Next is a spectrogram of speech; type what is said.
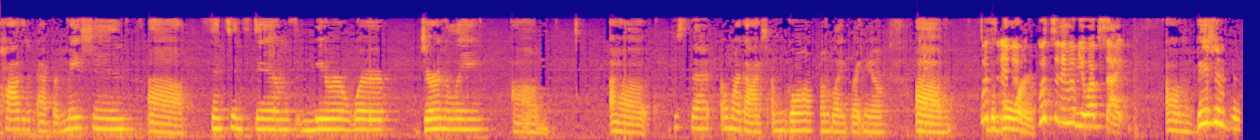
positive affirmations, uh, sentence stems, mirror work, journaling. Um, uh, what's that? Oh my gosh, I'm going on blank right now. Um, What's the of- board, what's the name of your website? um, vision board.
